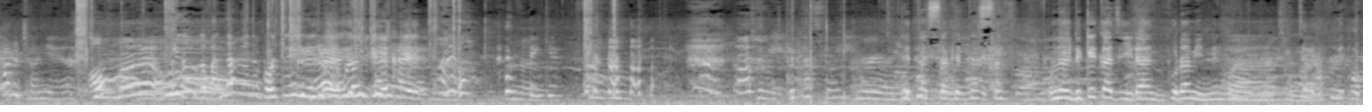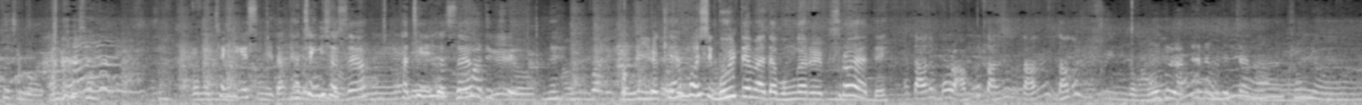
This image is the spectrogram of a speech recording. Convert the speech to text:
하루 전이에요. 정말 우리가 뭔가 만나면은 벌써 그래, 그래, 해줄게, 해줄게. Thank you. 계 탔어, 계 탔어. 오늘 늦게까지 일한 보람이 있는 거야. 갑자기 아픔이 더 없어진 것 같아. 그러면 챙기겠습니다. 다 챙기셨어요? 다 챙기셨어요? 네. 우리 이렇게 한 번씩 모일 때마다 뭔가를 풀어야 돼. 나는 뭘 아무것도 안 사서 나는 나눠줄 수 있는 거. 얼굴 나타나면 됐잖아. 그럼요.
